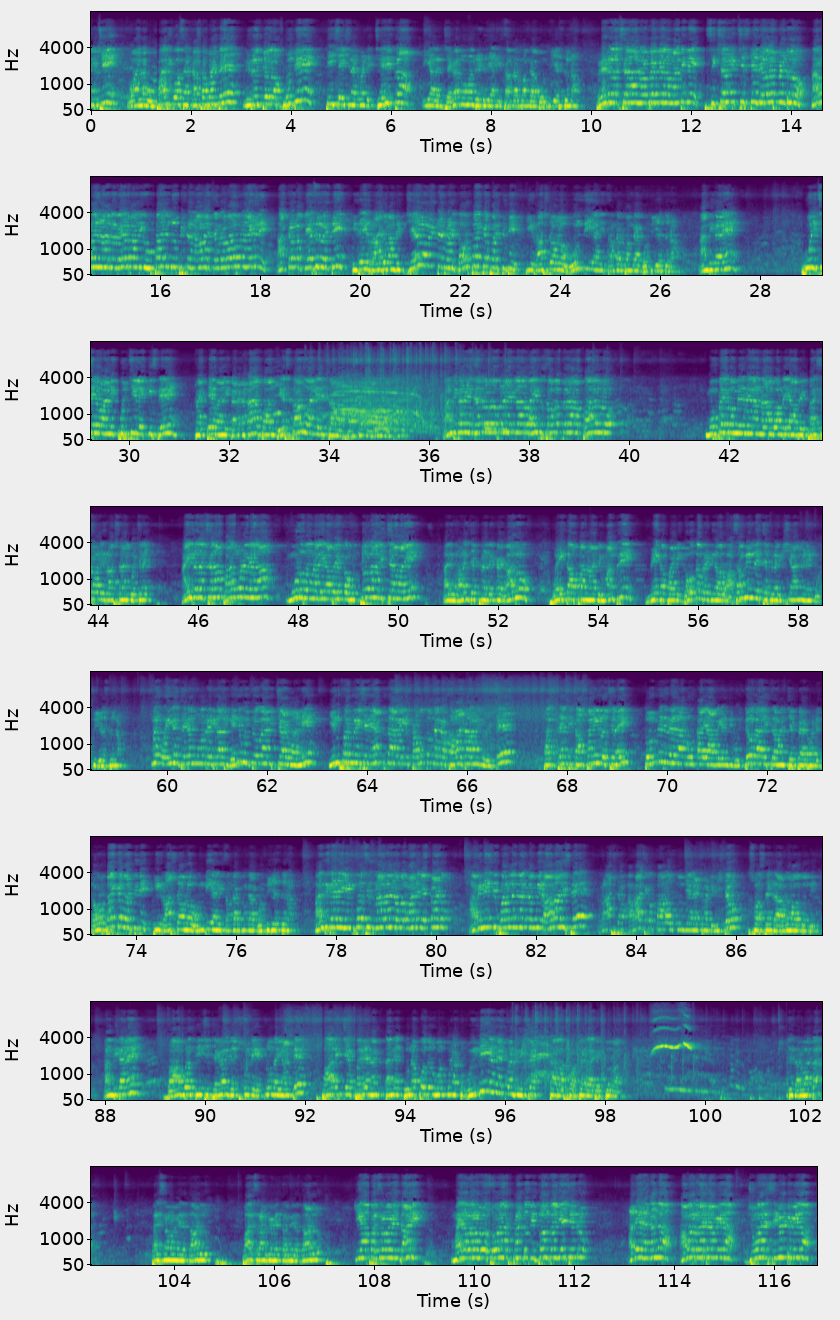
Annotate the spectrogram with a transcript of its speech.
ఇచ్చి వాళ్ళ ఉపాధి కోసం కష్టపడితే నిరుద్యోగ వృత్తిని తీసేసినటువంటి చరిత్ర ఇవాళ జగన్మోహన్ రెడ్డిది అని సందర్భంగా గుర్తు చేస్తున్నా. రెండు లక్షల నలభై వేల మందికి శిక్షణ ఇచ్చి స్కిల్ డెవలప్మెంట్లో అరవై నాలుగు వేల మందికి ఉపాధి చూపించిన నారా చంద్రబాబు నాయుడిని అక్రమ కేసులు పెట్టి ఇదే రాజమండ్రి జైలు పెట్టినటువంటి దౌర్భాగ్య పరిస్థితి ఈ రాష్ట్రంలో ఉంది అని సందర్భంగా గుర్తు చేస్తున్నాం. అందుకనే కూల్చేవాడిని కుర్చీలు ఎక్కిస్తే కట్టేవాడిని కటకటా పాలు చేస్తాడు అనేది చాలా స్పష్టంగా అందుకనే చంద్రబాబు నాయుడు గారు ఐదు సంవత్సరాల పాలనలో ముప్పై తొమ్మిది వేల నాలుగు వందల యాభై పరిశ్రమలు రాష్ట్రానికి వచ్చినాయి. ఐదు లక్షల పదమూడు వేల మూడు వందల యాభై ఒక్క ఉద్యోగాలు ఇచ్చామని అది మనం చెప్పిన లెక్క కాదు. వైకాపా నాటి మంత్రి మేకపాటి గౌతమ్ రెడ్డి గారు అసెంబ్లీలో చెప్పిన విషయాన్ని నేను గుర్తు చేస్తున్నా. మరి వైఎస్ జగన్మోహన్ రెడ్డి గారు ఎన్ని ఉద్యోగాలు ఇచ్చాడు అని ఇన్ఫర్మేషన్ యాక్ట్ ద్వారా ఈ ప్రభుత్వం దగ్గర సమాచారానికి వెళ్తే పద్దెనిమిది కంపెనీలు వచ్చినాయి. తొమ్మిది వేల నూట యాభై ఎనిమిది ఉద్యోగాలు ఇచ్చామని చెప్పేటువంటి దౌర్భాగ్య పరిస్థితి ఈ రాష్ట్రంలో ఉంది అని సందర్భంగా గుర్తు చేస్తున్నా. అందుకనే ఇన్ఫోసిస్ నారాయణ ఒక మాట చెప్పాడు. అవినీతి పనులను కనుక మీరు ఆరాధిస్తే రాష్ట్రం అరాచక పాలవుతుంది అనేటువంటి విషయం స్పష్టంగా అర్థమవుతుంది. అందుకనే బాబును తీసి జగన్ తెచ్చుకుంటే ఎట్లుందయ్యా అంటే పాలిచ్చే పర్యటన తనే దున్నపోతులు కొనుక్కున్నట్టు ఉంది అనేటువంటి విషయం చాలా స్పష్టంగా చెప్తున్నాను తర్వాత పరిశ్రమల మీద దాడులు పారిశ్రామికవేత్తల మీద దాడులు కియా పరిశ్రమ మీద దాడి మైలవరంలో సోలార్ ప్లాంట్ విధ్వంసం చేసిండ్రు. అదే రకంగా అమర్ రాజా మీద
